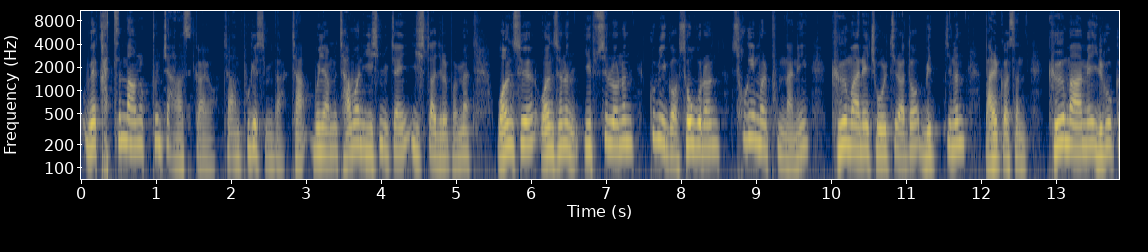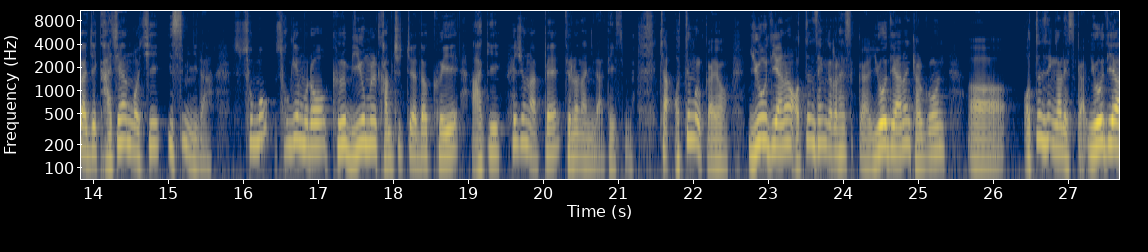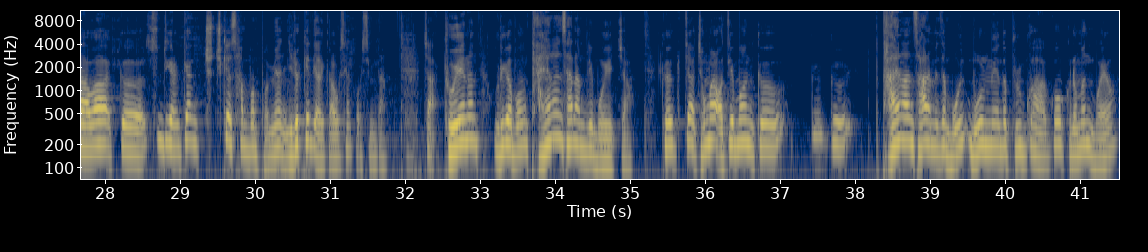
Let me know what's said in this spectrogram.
왜 같은 마음을 품지 않았을까요? 자, 한번 보겠습니다. 자, 뭐냐면 잠언 26장 24절을 보면 원수, 원수는 입술로는 꾸미고 속으로는 속임을 품나니 그 말이 좋을지라도 믿지는 말 것은 그 마음에 일곱 가지 가지한 것이 있습니다. 속, 속임으로 그 미움을 감출지라도 그의 악이 회중 앞에 드러나니라 되어 있습니다. 자, 어떤 걸까요? 유오디아는 어떤 생각을 했을까요? 유오디아는 결국은 어, 어떤 생각을 했을까? 요디아와 그 순두개를 그냥 추측해서 한번 보면 이렇게 될 거라고 생각하고 있습니다. 자, 교회는 우리가 보면 다양한 사람들이 모여있죠. 그, 정말 어떻게 보면 그, 그, 그 다양한 사람에서 모임에도 불구하고 그러면 뭐예요?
